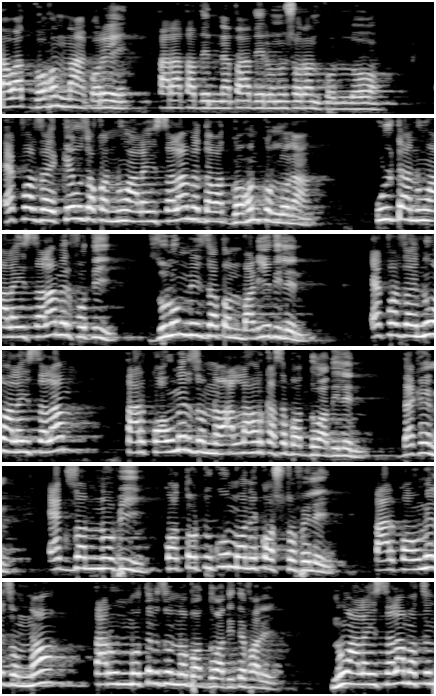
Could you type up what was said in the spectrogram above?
দাওয়াত গ্রহণ না করে তারা তাদের নেতাদের অনুসরণ করল। এক পর্যায়ে কেউ যখন নু আলাই দাওয়াত গ্রহণ করল না, উল্টা নু আলাই প্রতি জুলুম নির্যাতন বাড়িয়ে দিলেন। এক পর্যায়ে নু আলাই তার কওমের জন্য আল্লাহর কাছে বদোয়া দিলেন। দেখেন, একজন নবী কতটুকু মনে কষ্ট ফেলে তার কওমের জন্য, তার উন্মতের জন্য বদোয়া দিতে পারে। নু আলাই সালাম হচ্ছেন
